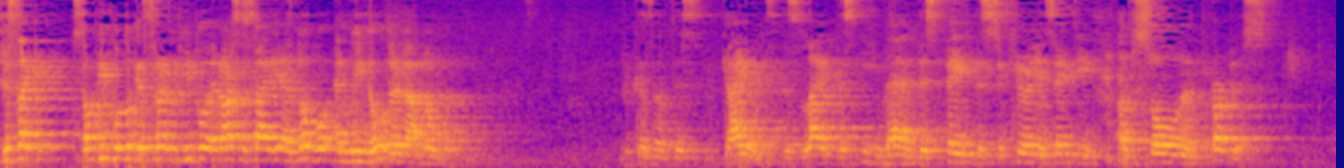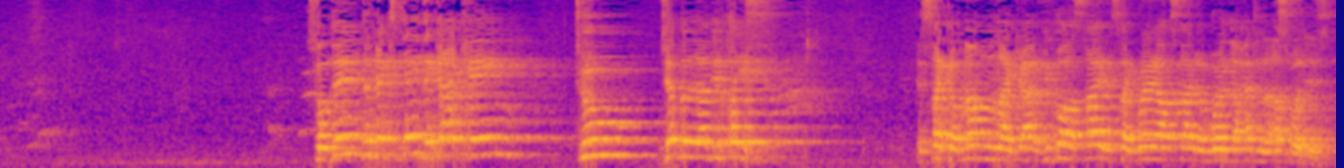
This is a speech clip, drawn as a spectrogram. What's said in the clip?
Just like some people look at certain people in our society as noble and we know they're not noble. Because of this guidance, this light, this iman, this faith, this security and safety of soul and purpose. So then the next day the guy came to Jebel Abi Qais. It's like a mountain, like uh, if you go outside, it's like right outside of where the Hajar al-Aswad is.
